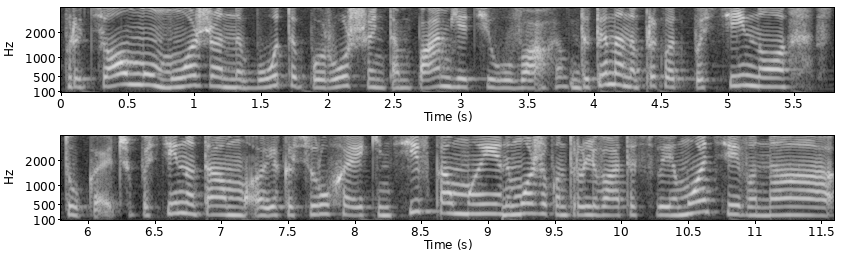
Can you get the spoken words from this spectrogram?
при цьому може не бути порушень там пам'яті, уваги. Дитина, наприклад, постійно стукає, чи постійно там якось рухає кінцівками, не може контролювати свої емоції. Вона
